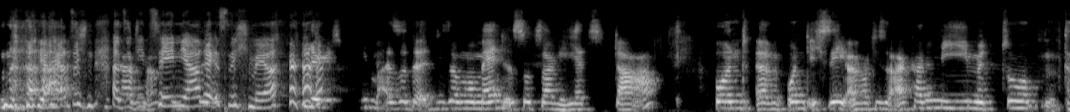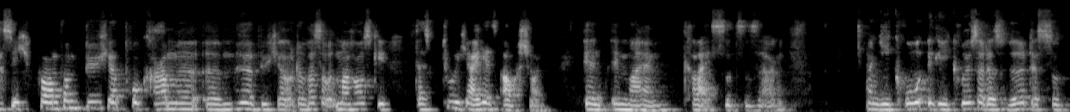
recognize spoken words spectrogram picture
Ja, herzlichen, also die zehn Jahre ist nicht mehr. Also da, dieser Moment ist sozusagen jetzt da. Und, ähm, und ich sehe einfach diese Akademie mit so, dass ich Form von Bücherprogramme, ähm, Hörbücher oder was auch immer rausgehe. Das tue ich ja jetzt auch schon in, in meinem Kreis sozusagen. Und je, je größer das wird, desto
